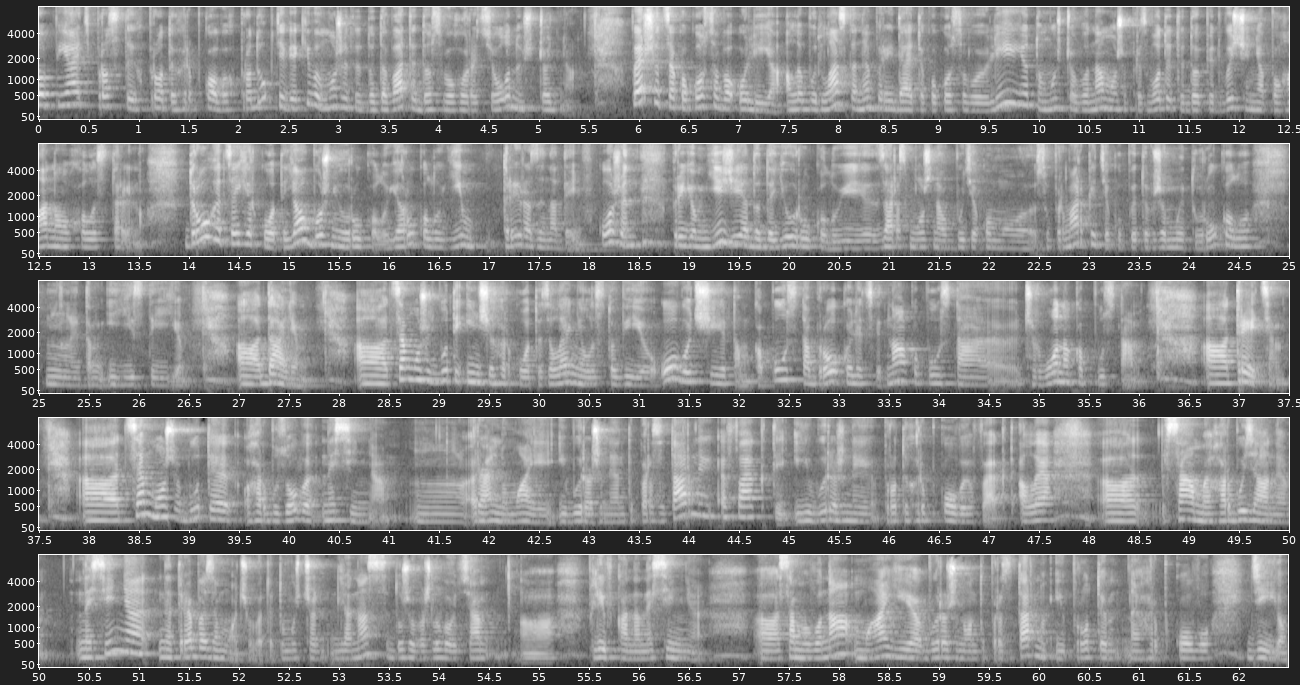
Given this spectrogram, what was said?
топ-5 простих протигрибкових продуктів, які ви можете додавати до свого раціону щодня. Перше це кокосова олія, але, будь ласка, не переїдайте кокосовою олією, тому що вона може призводити до підвищення поганого холестерину. Друге це гіркоти. Я обожнюю руколу. Я руколу їм три рази на день. В кожен прийом їжі я додаю руколу. І зараз можна в будь-якому супермаркеті купити вже миту руколу там, і їсти її. А, далі. А, це можуть бути інші гіркоти, зелені листові овочі, там капуста, брокколі, цвітна капуста, червона капуста. Третє. Це може бути гарбузове насіння. Реально має і виражений антипаразитарний ефект, і виражений протигрибковий ефект. Але саме гарбузяне насіння не треба замочувати, тому що для нас дуже важлива оця плівка на насіння. А, Саме вона має виражену антипаразитарну і протигрибкову дію.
